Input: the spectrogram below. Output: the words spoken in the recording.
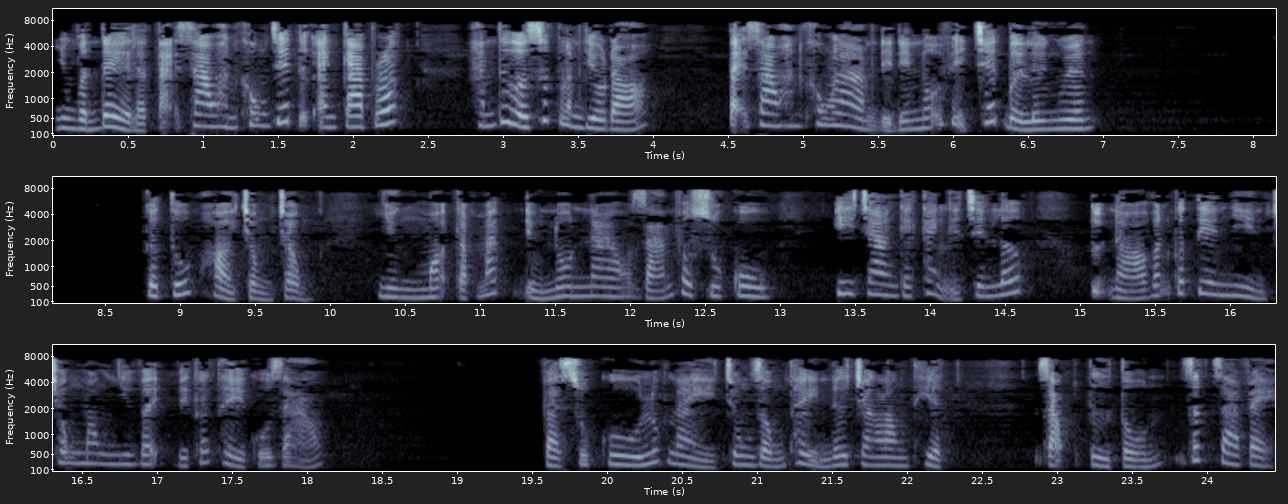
Nhưng vấn đề là tại sao hắn không giết được anh Caprak? Hắn thừa sức làm điều đó. Tại sao hắn không làm để đến nỗi phải chết bởi lời nguyên? Cơ túc hỏi chồng chồng, nhưng mọi cặp mắt đều nôn nao dán vào Suku, y chang cái cảnh ở trên lớp, tụi nó vẫn có tiên nhìn trông mong như vậy với các thầy cô giáo. Và Suku lúc này trông giống thầy nơ trang long thiệt, giọng từ tốn, rất ra vẻ,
